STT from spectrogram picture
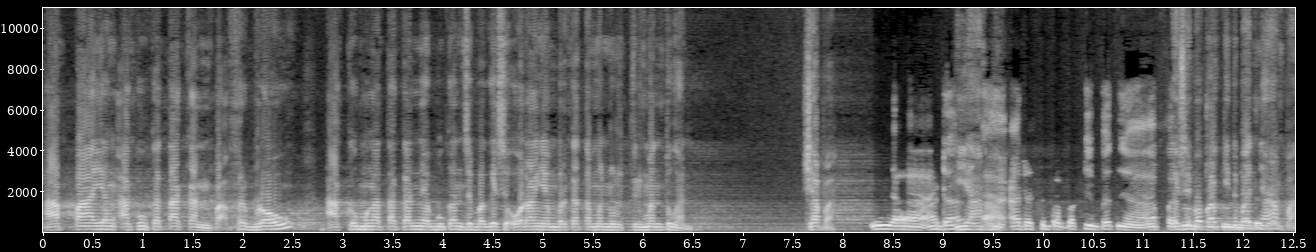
apa yang aku katakan, Pak Verbrow. Aku mengatakannya bukan sebagai seorang yang berkata menurut firman Tuhan. Siapa? Iya, ada Iya, apa? ada sebab akibatnya. Apa Eh, sebab akibatnya apa?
